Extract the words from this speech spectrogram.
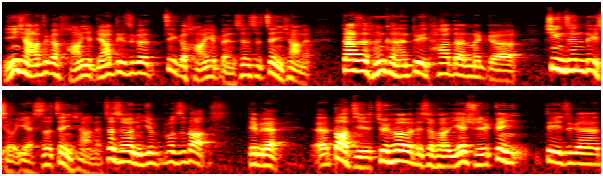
影响了这个行业，比方对这个这个行业本身是正向的，但是很可能对它的那个。竞争对手也是正向的，这时候你就不知道，对不对？呃，到底最后的时候，也许更对这个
